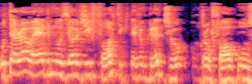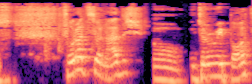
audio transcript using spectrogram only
O Terrell Edmonds e o G. Forte, que teve um grande jogo contra o Falcons, foram adicionados no Injury Report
